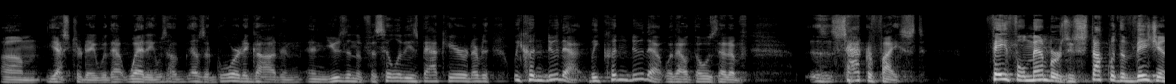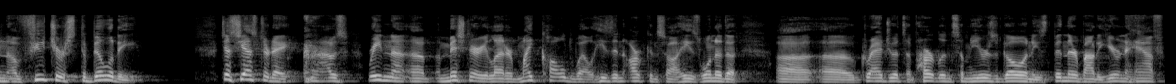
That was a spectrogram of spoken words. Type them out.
um, yesterday with that wedding. It was a, that was a glory to God and, and using the facilities back here and everything. We couldn't do that. We couldn't do that without those that have sacrificed. Faithful members who stuck with the vision of future stability. Just yesterday, I was reading a, a, missionary letter. Mike Caldwell, he's in Arkansas. He's one of the uh, uh, graduates of Heartland some years ago, and he's been there about a year and a half.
